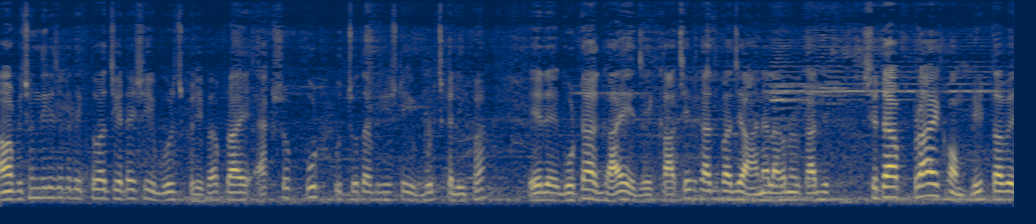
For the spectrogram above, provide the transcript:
আমার পিছন দিকে যেটা দেখতে পাচ্ছি, এটাই সেই বুর্জ খলিফা প্রায় একশো ফুট উচ্চতা বিশিষ্ট এই বুর্জ খলিফা এর গোটা গায়ে যে কাচের কাজ বা যে আয়না লাগানোর কাজ, সেটা প্রায় কমপ্লিট তবে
